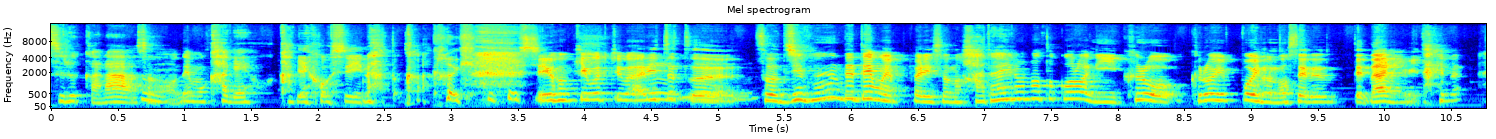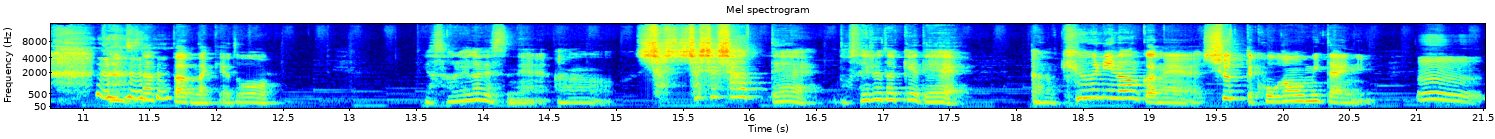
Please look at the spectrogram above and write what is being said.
するから、そのうんでも影影欲しいなとか 影ってい。う気持ちはありつつ、うんうん。そう自分ででもやっぱりその肌色のところに黒黒いっぽいの乗せるって何みたいな 感じだったんだけどいやそれがですねあのシャッシャシャシャって乗せるだけであの急になんかねシュッて小顔みたいにうん。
